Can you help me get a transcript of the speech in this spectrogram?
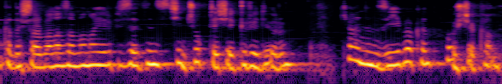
Arkadaşlar bana zaman ayırıp izlediğiniz için çok teşekkür ediyorum. Kendinize iyi bakın. Hoşçakalın.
